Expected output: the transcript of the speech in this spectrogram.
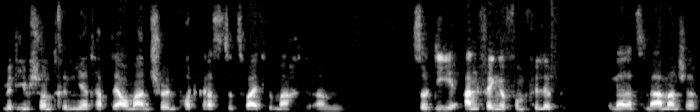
mit ihm schon trainiert, habt ihr auch mal einen schönen Podcast zu zweit gemacht. Ähm, so die Anfänge vom Philipp in der Nationalmannschaft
